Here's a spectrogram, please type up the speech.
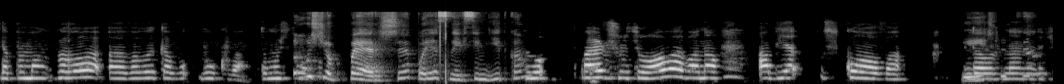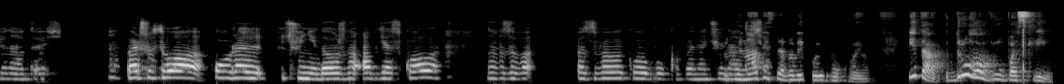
допомогла е, велика бу- буква, тому що Тому що перше, поясни всім діткам, перше слово, воно обов'язково должно пишеться починатись. Перше слово у реченні должно обов'язково назива- з великої букви починатися. починатися великою буквою. І так, друга група слів.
